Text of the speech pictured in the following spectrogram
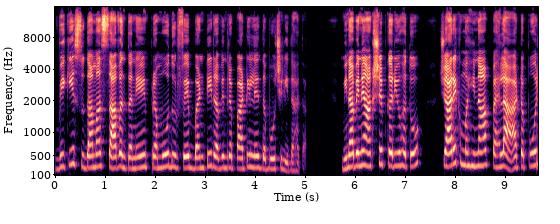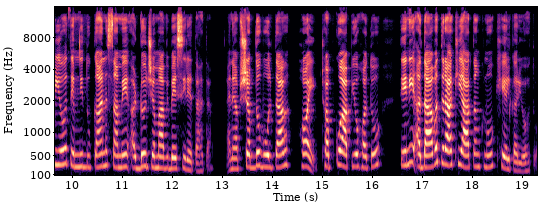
વિકી સુદામા સાવંત અને પ્રમોદ ઉર્ફે બંટી રવિન્દ્ર પાટીલને દબોચી લીધા હતા. મીનાબેને આક્ષેપ કર્યો હતો ચારેક મહિના પહેલાં આ ટપોરીઓ તેમની દુકાન સામે અડ્ડો જમાવી બેસી રહેતા હતા અને અપશબ્દો બોલતા હોય, ઠપકો આપ્યો હતો, તેની અદાવત રાખી આતંકનો ખેલ કર્યો હતો.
